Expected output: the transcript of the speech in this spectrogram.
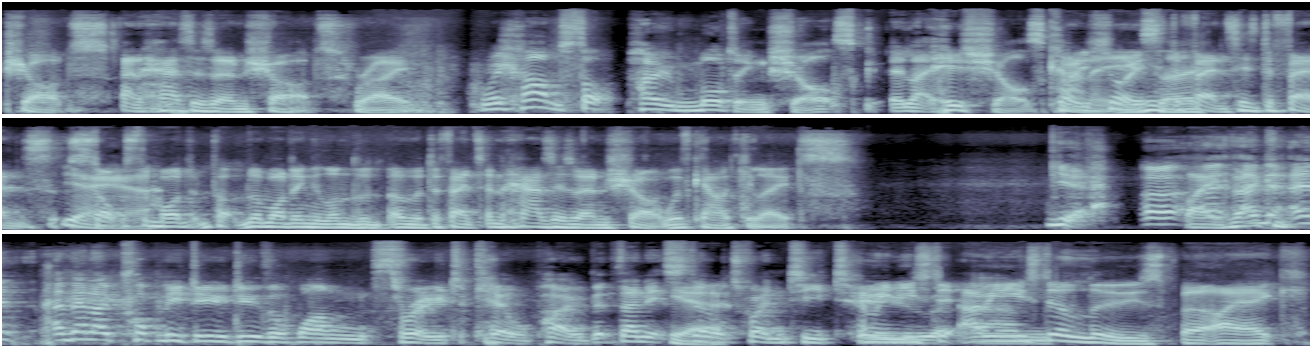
shots and has his own shots, right? we can't stop Poe modding shots, like his shots, can Sorry, he? sorry, his So- defense. His defense Yeah, stops yeah. the mod the modding on the, on the defense and has his own shot with calculates. Yeah, uh, Like, and, could- and, and then I probably do do the one through to kill Poe, but then it's Yeah. still twenty two. I mean, you still. I mean, you um, still lose, but I like.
